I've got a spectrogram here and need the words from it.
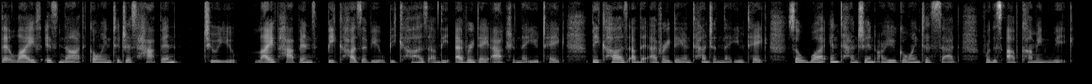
that life is not going to just happen to you. Life happens because of you, because of the everyday action that you take, because of the everyday intention that you take. So, what intention are you going to set for this upcoming week?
